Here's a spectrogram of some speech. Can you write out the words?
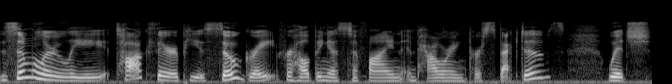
Similarly, talk therapy is so great for helping us to find empowering perspectives, which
